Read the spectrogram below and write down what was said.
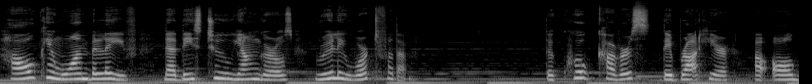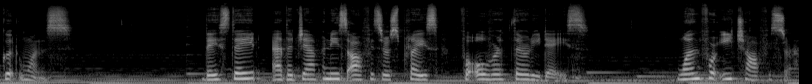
How can one believe that these two young girls really worked for them? The quilt covers they brought here are all good ones. They stayed at the Japanese officer's place for over 30 days, one for each officer.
